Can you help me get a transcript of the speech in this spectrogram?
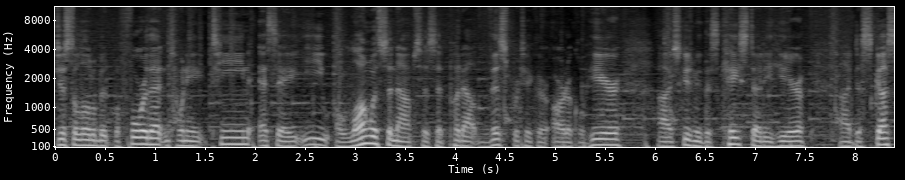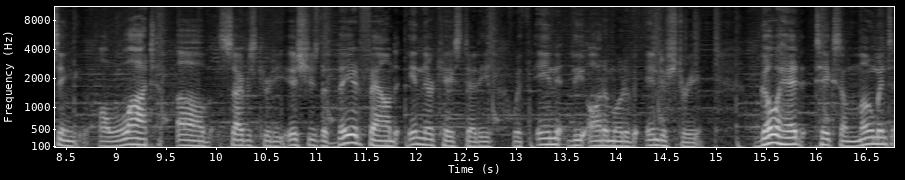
Just a little bit before that, in 2018, SAE, along with Synopsys, had put out this particular article here, uh, excuse me, this case study here, uh, discussing a lot of cybersecurity issues that they had found in their case study within the automotive industry. Go ahead, take some moment,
